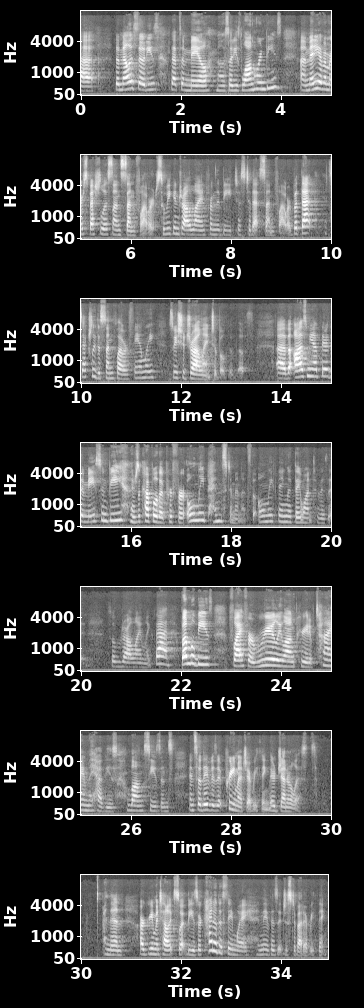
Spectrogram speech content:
Uh, the Melissodes, that's a male Melissodes longhorn bees. Uh, many of them are specialists on sunflowers, so we can draw a line from the bee just to that sunflower. But that, it's actually the sunflower family, so we should draw a line to both of those. Uh, the osmia up there, the mason bee, there's a couple that prefer only penstemon. That's the only thing that they want to visit. So we'll draw a line like that. Bumblebees fly for a really long period of time. They have these long seasons, and so they visit pretty much everything. They're generalists. And then our green metallic sweat bees are kind of the same way, and they visit just about everything.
